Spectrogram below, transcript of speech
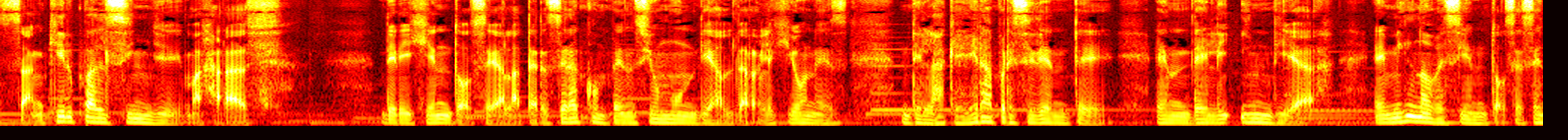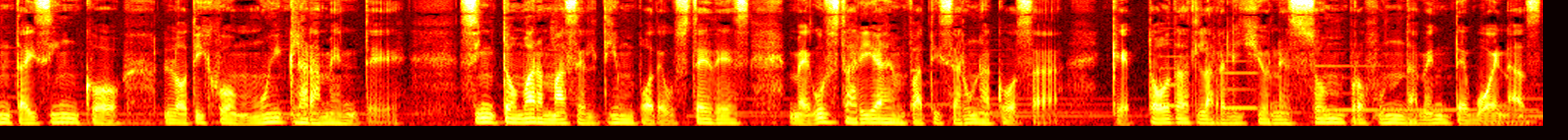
Sankirpal Singh Maharaj, dirigiéndose a la tercera Convención Mundial de Religiones de la que era presidente en Delhi, India, en 1965, lo dijo muy claramente. Sin tomar más el tiempo de ustedes, me gustaría enfatizar una cosa que todas las religiones son profundamente buenas,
